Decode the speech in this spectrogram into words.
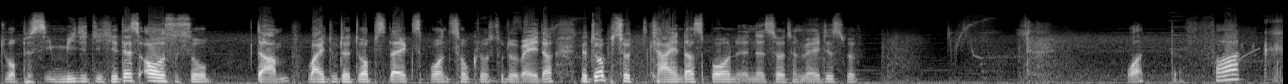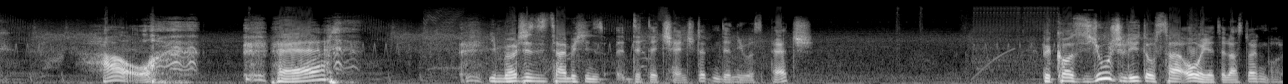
Drop is immediately here. That's also so dumb. Why do the drops like spawn so close to the radar? The drops should kinda spawn in a certain radius with... What the fuck? How? Huh? Emergency time machines. Did they change that in the newest patch? Because usually those time. Oh, yeah, the last Dragon Ball.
